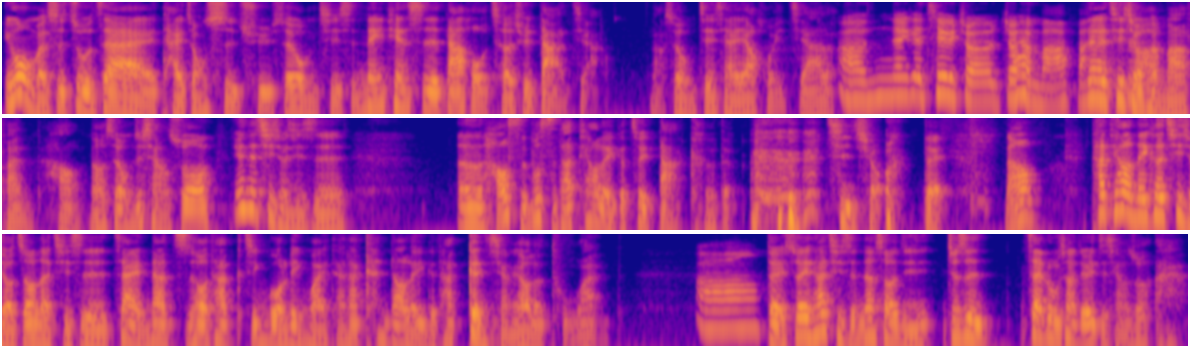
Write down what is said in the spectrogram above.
因为我们是住在台中市区，所以我们其实那一天是搭火车去大甲啊，所以我们接下来要回家了。哦，那个气球就很麻烦。那个气球很麻烦。好，然后所以我们就想说，因为那气球其实，嗯，好死不死，他挑了一个最大颗的 气球，对，然后。他跳那颗气球之后呢，其实，在那之后，他经过另外一台，他看到了一个他更想要的图案。哦，对，所以他其实那时候已经就是在路上就一直想说，哎，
